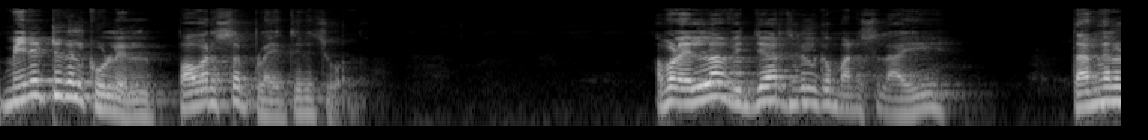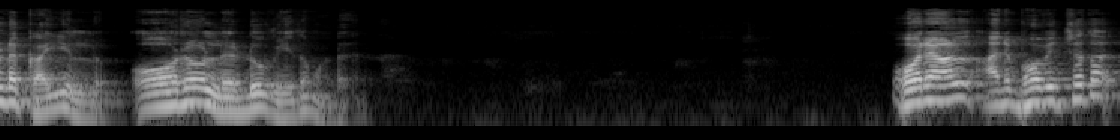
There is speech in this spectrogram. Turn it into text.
മിനിറ്റുകൾക്കുള്ളിൽ പവർ സപ്ലൈ തിരിച്ചു വന്നു. അപ്പോൾ എല്ലാ വിദ്യാർത്ഥികൾക്കും മനസ്സിലായി തങ്ങളുടെ കയ്യിൽ ഓരോ ലഡു വീതമുണ്ട്. ഒരാൾ അനുഭവിച്ചത്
